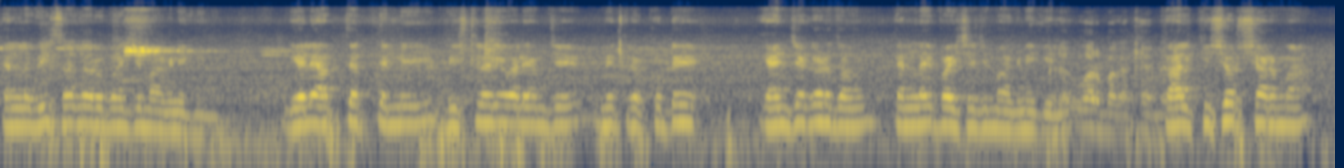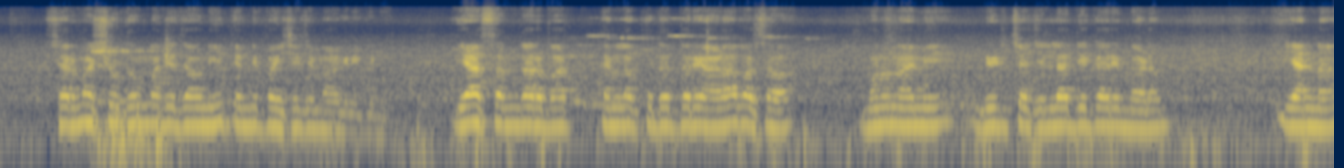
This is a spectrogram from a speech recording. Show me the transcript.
त्यांना वीस हजार रुपयांची मागणी केली. गेल्या हप्त्यात त्यांनी बिस्लरीवाले आमचे मित्र कुठे यांच्याकडे जाऊन त्यांनाही पैशाची मागणी केली. वर बघा. काल किशोर शर्मा शर्मा शोरूममध्ये जाऊनही त्यांनी पैशाची मागणी केली. या संदर्भात त्यांना कुठेतरी आळा बसावा म्हणून आम्ही बीडच्या जिल्हाधिकारी मॅडम यांना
